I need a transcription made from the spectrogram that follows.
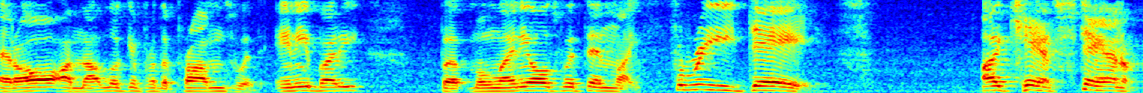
at all. I'm not looking for the problems with anybody. But millennials within like three days, I can't stand them.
